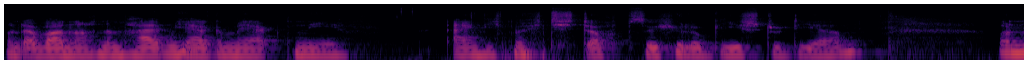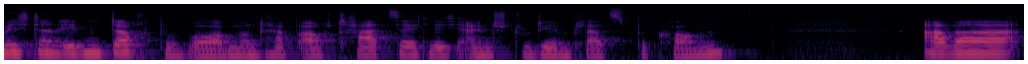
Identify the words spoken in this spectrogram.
und aber nach einem halben Jahr gemerkt, nee, eigentlich möchte ich doch Psychologie studieren. Und mich dann eben doch beworben und habe auch tatsächlich einen Studienplatz bekommen. Aber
